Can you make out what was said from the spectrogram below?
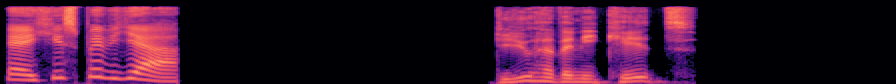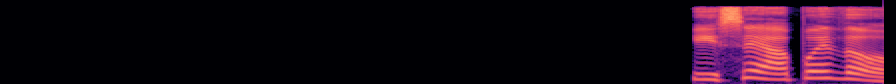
Έχεις παιδιά. Do you have any kids? Είσαι από εδώ.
